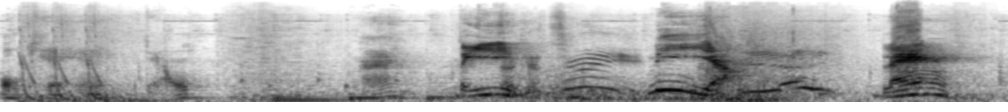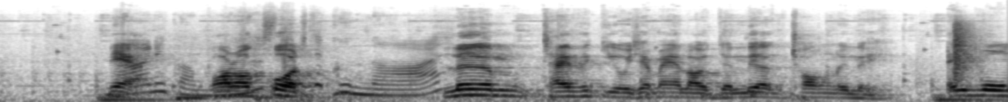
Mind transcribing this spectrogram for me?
โอเคเดี๋ยวนะ ตีนี่อะแรงเนี่ยพอเรากดเริ่มใช้สกิลใช่ไหมเราจะเลือกช่องเลยเลยไอ้วง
